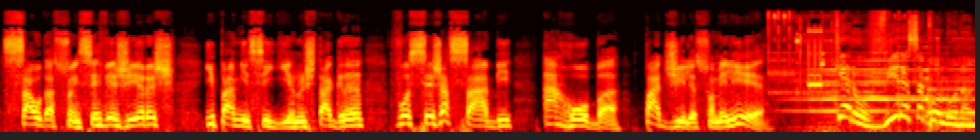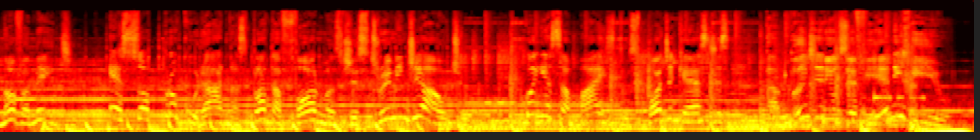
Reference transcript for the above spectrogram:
Saudações cervejeiras e para me seguir no Instagram, você já sabe, arroba Padilha Sommelier. Quer ouvir essa coluna novamente? É só procurar nas plataformas de streaming de áudio. Conheça mais dos podcasts da Band News FM Rio.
